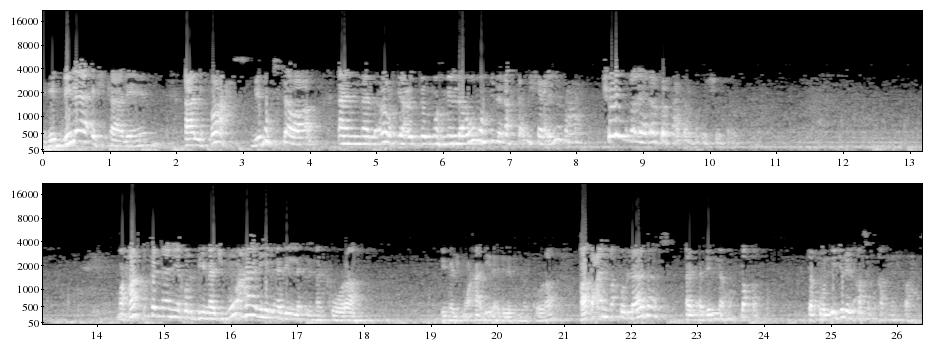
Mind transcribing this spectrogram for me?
يعني بلا إشكالين الفحص بمستوى أن العرف يعد المهمل له مهمل الأحكام الشرعية بعد. شو يبغى لها ضربه والشوفة محقق أن يقول بمجموع هذه الأدلة المذكورة؟ بمجموع هذه الأدلة المذكورة؟ قطعا نقول لا بأس الأدلة مطلقة. تقول اجري الأصل قبل الفحص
